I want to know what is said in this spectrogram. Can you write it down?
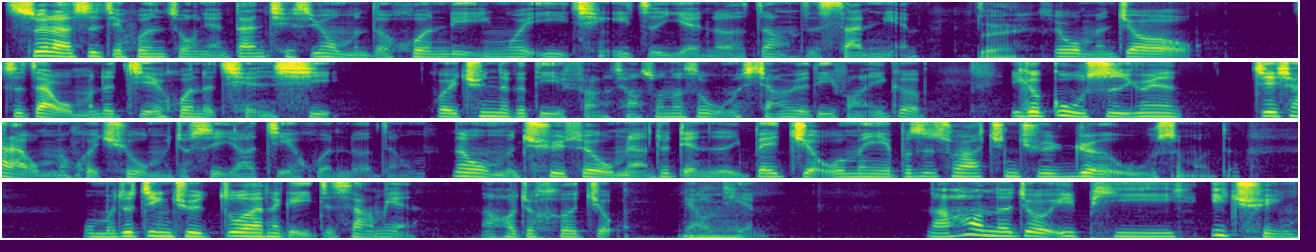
虽然是结婚周年，但其实因为我们的婚礼因为疫情一直延了这样子三年，对所以我们就是在我们的结婚的前夕回去那个地方，想说那是我们相遇的地方，一个一个故事。因为接下来我们回去，我们就是要结婚了，这样。那我们去，所以我们俩就点着一杯酒，我们也不是说要进去热舞什么的，我们就进去坐在那个椅子上面，然后就喝酒聊天。然后呢，就有一批一群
